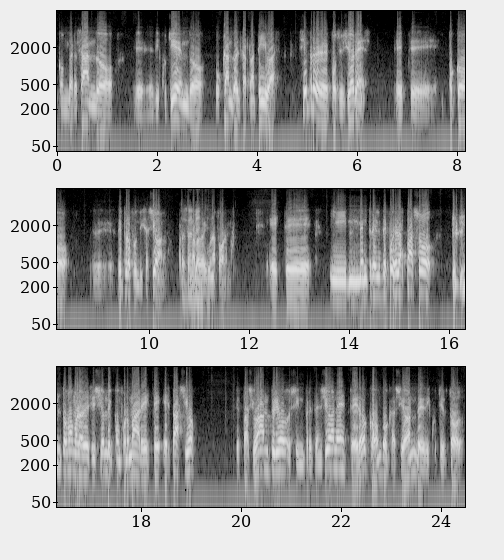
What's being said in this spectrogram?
conversando, discutiendo, buscando alternativas, siempre de posiciones este, poco eh, de profundización, para llamarlo de alguna forma. Este, y entre después de las pasos tomamos la decisión de conformar este espacio, espacio amplio, sin pretensiones, pero con vocación de discutir todo.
